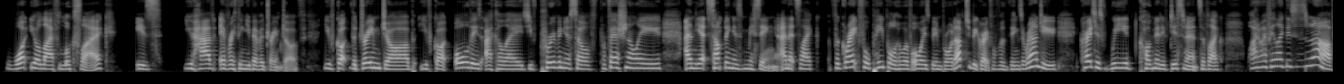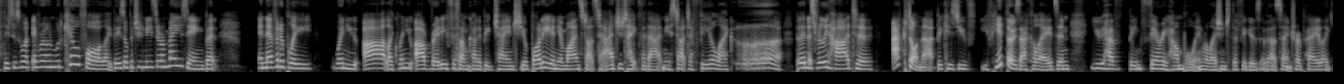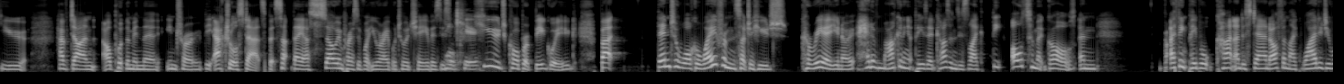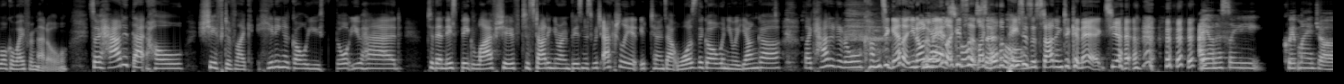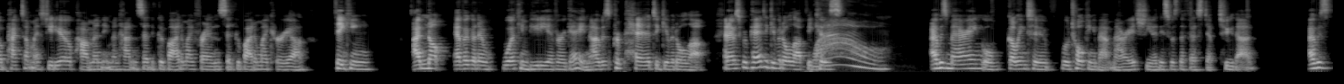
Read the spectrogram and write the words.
what your life looks like is you have everything you've ever dreamed of. You've got the dream job, you've got all these accolades, you've proven yourself professionally, and yet something is missing. And it's like for grateful people who have always been brought up to be grateful for the things around you, it creates this weird cognitive dissonance of like, why do I feel like this is enough? This is what everyone would kill for. Like these opportunities are amazing. But inevitably, when you are like when you are ready for some kind of big change your body and your mind starts to agitate for that and you start to feel like Ugh. but then it's really hard to act on that because you've you've hit those accolades and you have been very humble in relation to the figures about Saint Tropez. Like you have done, I'll put them in the intro, the actual stats, but so, they are so impressive what you were able to achieve as this huge corporate bigwig. But then to walk away from such a huge career, you know, head of marketing at PZ Cussons is like the ultimate goal and I think people can't understand often, like, why did you walk away from that all? So, how did that whole shift of like hitting a goal you thought you had to then this big life shift to starting your own business, which actually it, it turns out was the goal when you were younger, like, how did it all come together? You know what yeah, I mean? Like, it's, it's like all the pieces are starting to connect. Yeah. I honestly quit my job, packed up my studio apartment in Manhattan, said goodbye to my friends, said goodbye to my career, thinking I'm not ever going to work in beauty ever again. I was prepared to give it all up. And I was prepared to give it all up because wow. I was marrying or going to, we are talking about marriage. You know, this was the first step to that. I was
